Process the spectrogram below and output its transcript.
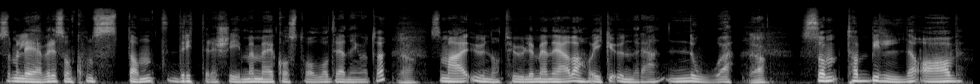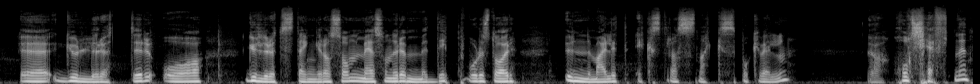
som lever i sånn konstant drittregime med kosthold og trening, vet du. Ja. Som er unaturlig, mener jeg, da, og ikke unner deg noe. Ja. som tar bilde av uh, gulrøtter og gulrøttstenger og sånn med sånn rømmedipp hvor det står 'unne meg litt ekstra snacks på kvelden'. Ja. Hold kjeften din!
